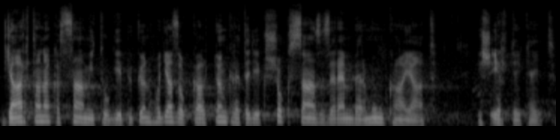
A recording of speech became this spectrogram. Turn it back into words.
gyártanak a számítógépükön, hogy azokkal tönkretegyék sok százezer ember munkáját és értékeit.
